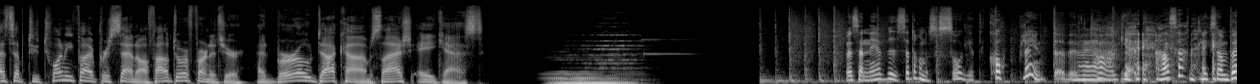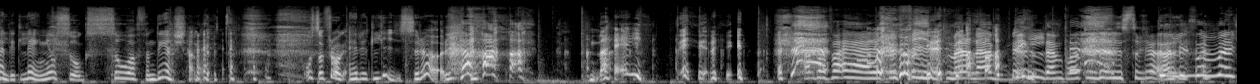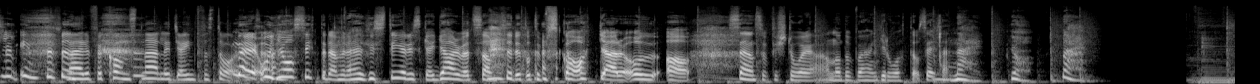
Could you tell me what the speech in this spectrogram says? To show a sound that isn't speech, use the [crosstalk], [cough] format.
That's up to 25% off outdoor furniture at burrow.com slash ACAST. Men sen när jag visade honom så såg jag att det kopplar inte överhuvudtaget. Han satt liksom väldigt länge och såg så fundersam ut. [laughs] Och så frågade jag, är det ett lysrör? [laughs] Nej, det är det inte. Alltså, vad är det för fint med den här [laughs] bilden på ett lysrör? Det är liksom verkligen inte fint. Vad är det för konstnärligt jag inte förstår? Nej, liksom? och jag sitter där med det här hysteriska garvet samtidigt och typ skakar. Och, ja. Sen så förstår jag han och då börjar han gråta och säger så här, nej, ja, nej.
